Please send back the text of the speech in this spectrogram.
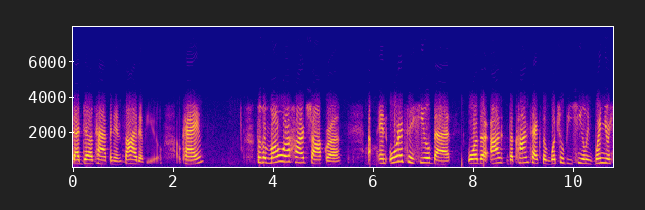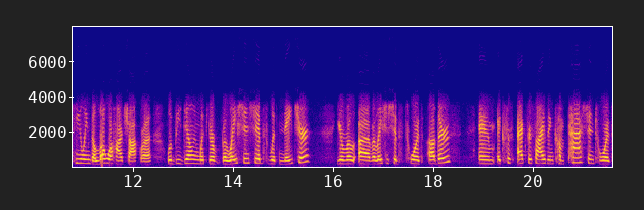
that does happen inside of you. Okay? So, the lower heart chakra, uh, in order to heal that, or the the context of what you'll be healing when you're healing the lower heart chakra will be dealing with your relationships with nature, your uh, relationships towards others, and ex- exercising compassion towards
